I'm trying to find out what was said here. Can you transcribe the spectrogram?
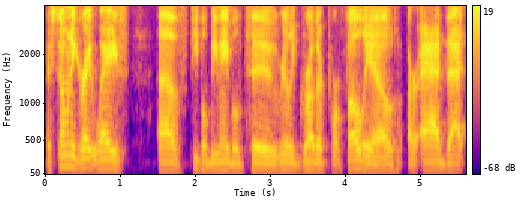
There's so many great ways of people being able to really grow their portfolio or add that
